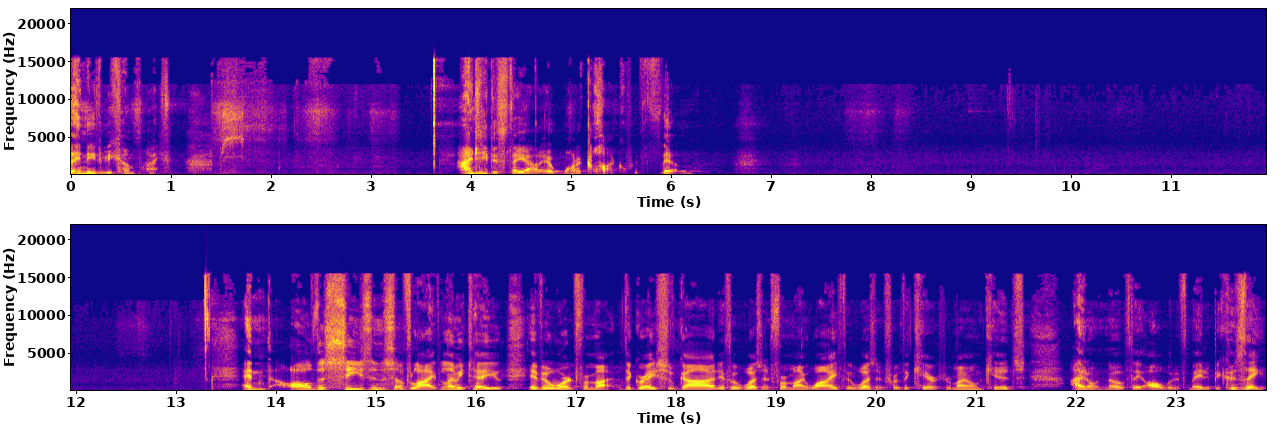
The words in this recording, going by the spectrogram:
They need to become my. I need to stay out at one o'clock with them. and all the seasons of life. Let me tell you, if it weren't for my, the grace of God, if it wasn't for my wife, it wasn't for the character of my own kids, I don't know if they all would have made it because they,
